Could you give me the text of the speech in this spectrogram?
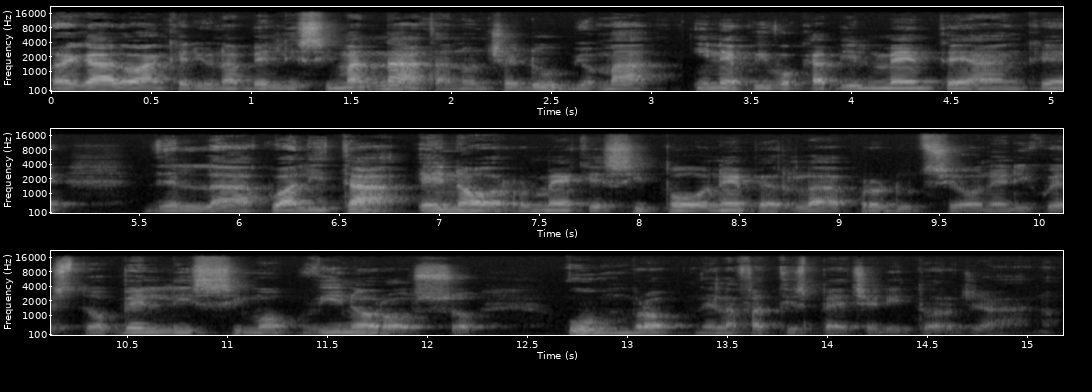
regalo anche di una bellissima annata, non c'è dubbio, ma inequivocabilmente anche della qualità enorme che si pone per la produzione di questo bellissimo vino rosso umbro nella fattispecie di Torgiano.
